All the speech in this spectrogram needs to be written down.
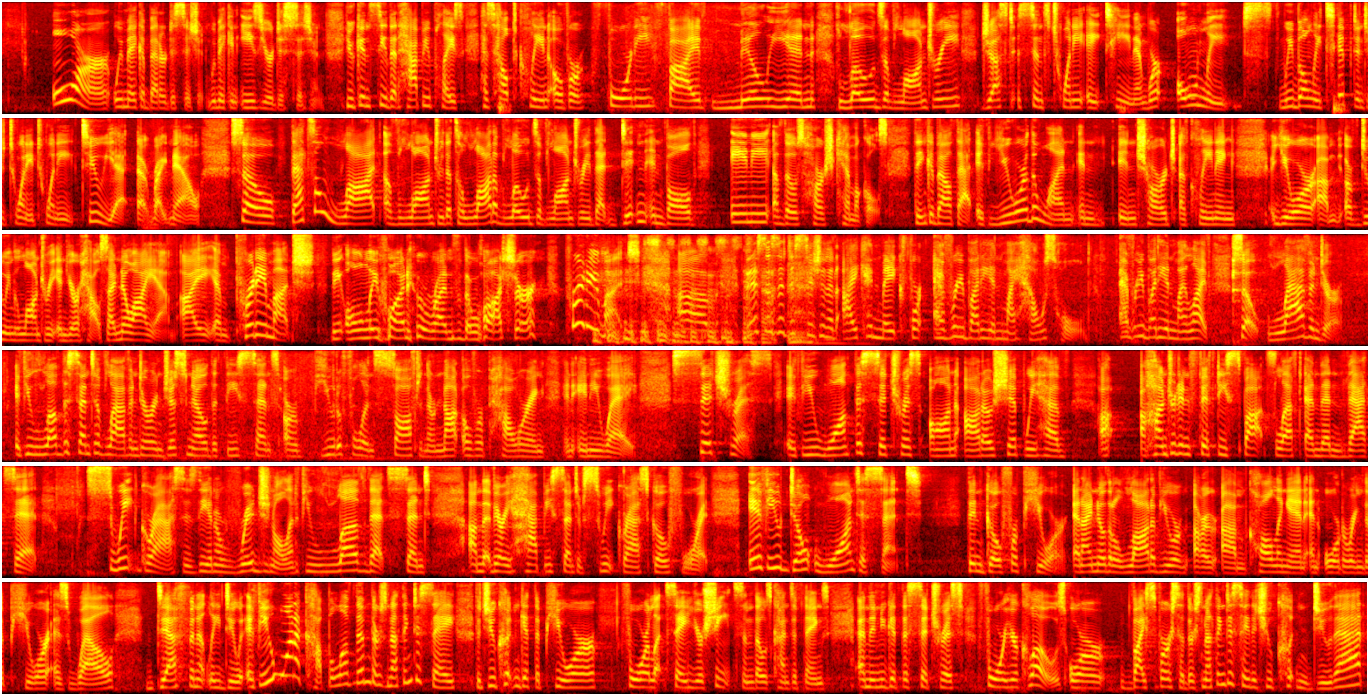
or we make a better decision. We make an easier decision. You can see that Happy Place has helped clean over 45 million loads of laundry just since 2018. And we're only, we've only tipped into 2022 yet, uh, right now. So that's a lot of laundry. That's a lot of loads of laundry that didn't involve any of those harsh chemicals. Think about that. If you are the one in, in charge of cleaning your, um, of doing the laundry in your house, I know I am. I am pretty much the only one who runs the washer, pretty much. um, this is a decision that I can make for everybody in my household, everybody in my life. So lavender, if you love the scent of lavender and just know that these scents are beautiful and soft and they're not overpowering in any way. Citrus, if you want the citrus on auto ship, we have uh, 150 spots left and then that's it. Sweetgrass is the original, and if you love that scent, um, that very happy scent of sweetgrass, go for it. If you don't want a scent, then go for Pure. And I know that a lot of you are, are um, calling in and ordering the Pure as well. Definitely do it. If you want a couple of them, there's nothing to say that you couldn't get the Pure for, let's say, your sheets and those kinds of things, and then you get the citrus for your clothes, or vice versa. There's nothing to say that you couldn't do that.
